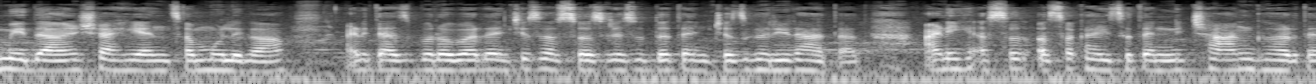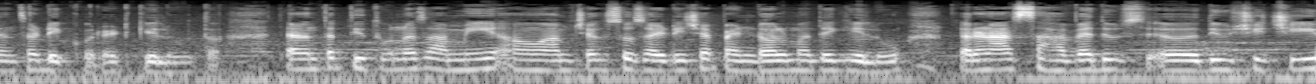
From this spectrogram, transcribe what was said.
मेदांश आहे यांचा मुलगा. आणि त्याचबरोबर त्यांचे सासरेसुद्धा त्यांच्याच घरी राहतात. आणि असं असं काहीचं त्यांनी छान घर त्यांचं डेकोरेट केलं होतं. त्यानंतर तिथूनच आम्ही आमच्या सोसायटीच्या पेंडॉलमध्ये गेलो. कारण आज सहाव्या दिवस दिवशीची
